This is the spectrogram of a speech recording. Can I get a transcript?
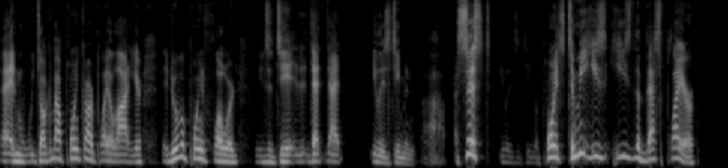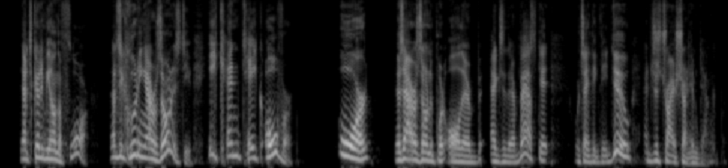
and we talk about point guard play a lot here. They do have a point forward leads a team that that he leads a team in uh, assists, he leads a team in points. To me, he's he's the best player that's going to be on the floor. That's including Arizona's team. He can take over, or does Arizona put all their eggs in their basket, which I think they do, and just try to shut him down completely?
